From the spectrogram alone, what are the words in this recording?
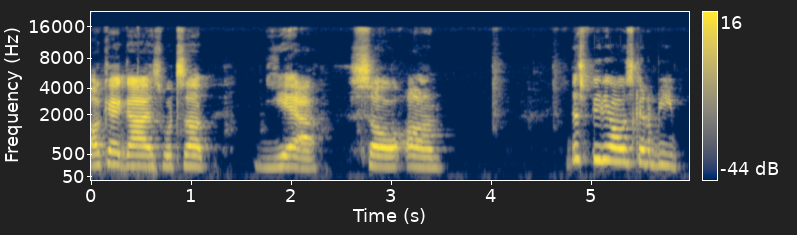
Okay, guys, what's up? Yeah, so um, this video is gonna be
